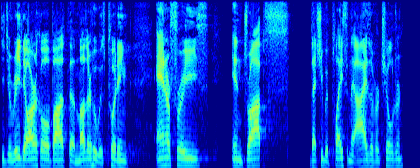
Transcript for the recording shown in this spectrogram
Did you read the article about the mother who was putting antifreeze in drops that she would place in the eyes of her children?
